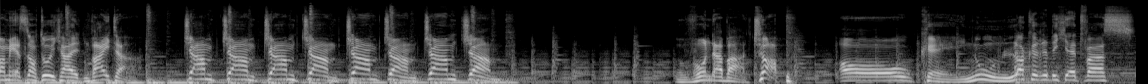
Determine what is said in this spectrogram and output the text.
Komm, jetzt noch durchhalten. Weiter. Jump, jump, jump, jump, jump, jump, jump, jump. Wunderbar. Top. Okay, nun lockere dich etwas.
